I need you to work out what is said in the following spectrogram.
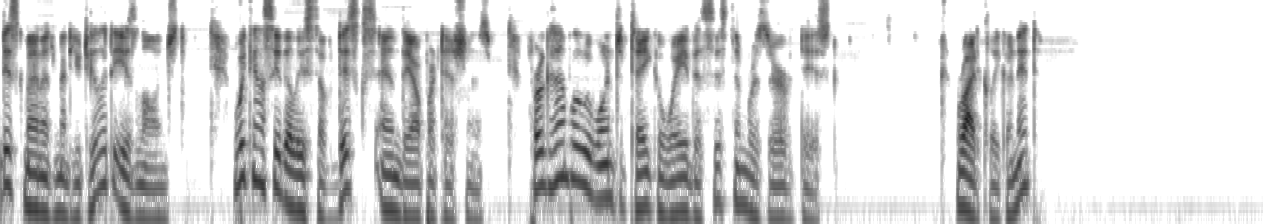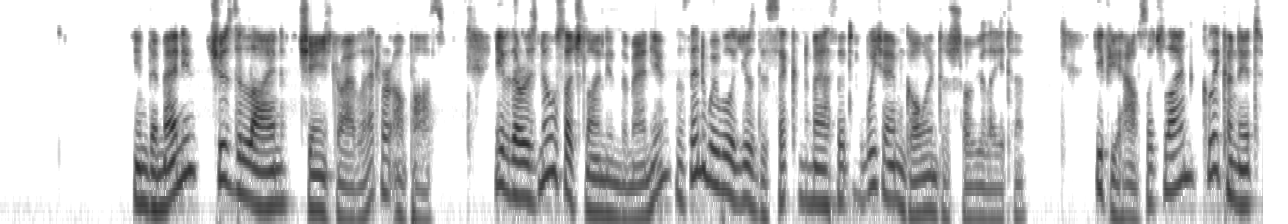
Disk Management utility is launched. We can see the list of disks and their partitions. For example, we want to take away the system reserved disk. Right-click on it. In the menu, choose the line Change drive letter or path. If there is no such line in the menu, then we will use the second method, which I am going to show you later. If you have such line, click on it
